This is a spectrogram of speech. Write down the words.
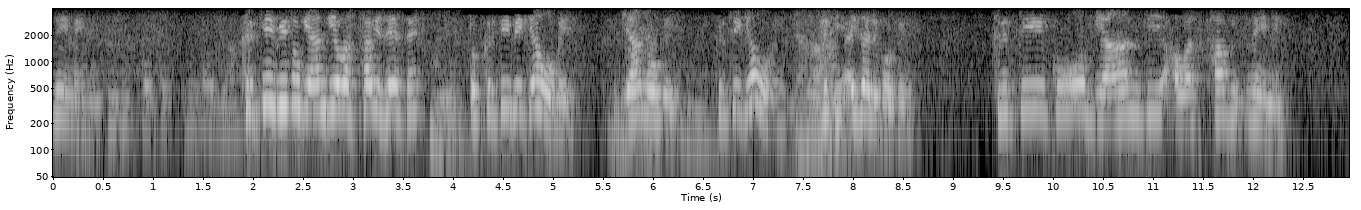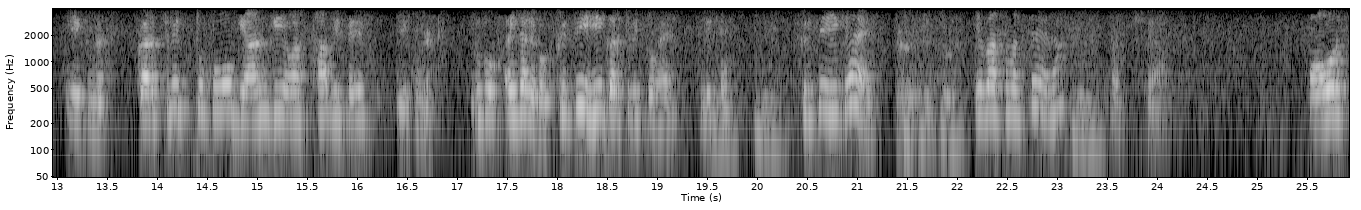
नहीं नहीं नहीं कृति भी तो ज्ञान की अवस्था विशेष है। तो कृति भी क्या हो गई? ज्ञान हो गई। कृति क्या हो गई। लिखिए ऐसा लिखो फिर। कृति को ज्ञान की अवस्था नहीं नहीं एक मिनट। कर्तृत्व को ज्ञान की अवस्था विशेष एक मिनट। रुको ऐसा लिखो। कृति ही कर्तृत्व है लिखो। कृति ही क्या है? ये बात समझते हैं ना? अच्छा। और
